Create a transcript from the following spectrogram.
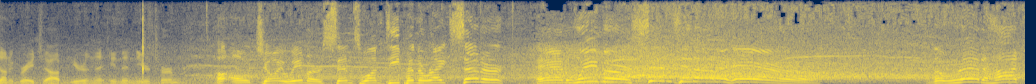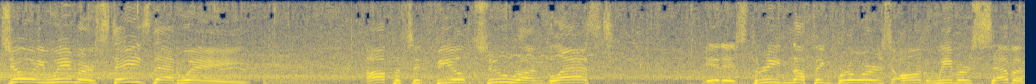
done a great job here in the in the near term. Uh-oh, Joey Wiemer sends one deep into right center, and Wiemer sends it out of here. The red hot Joey Wiemer stays that way. Opposite field, two-run blast. It is 3 nothing Brewers on Wiemer's seventh.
